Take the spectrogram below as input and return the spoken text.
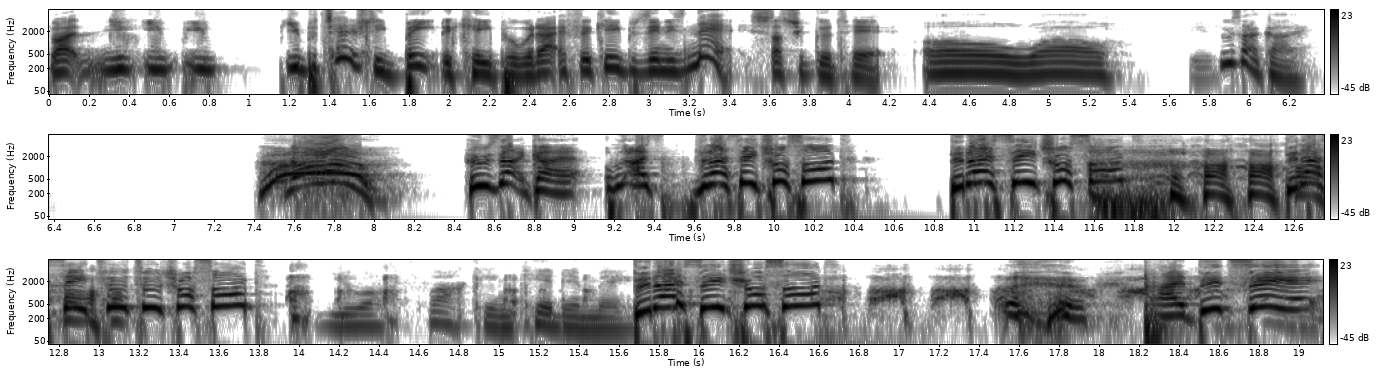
like you you you, you potentially beat the keeper with that if the keeper's in his net. It's such a good hit. Oh wow. Who's that guy? No! Who's that guy? I, did I say Trossard? Did I say Trossard? Did I say Tutu Trossard? You are fucking kidding me. Did I say Trossard? I did say it.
